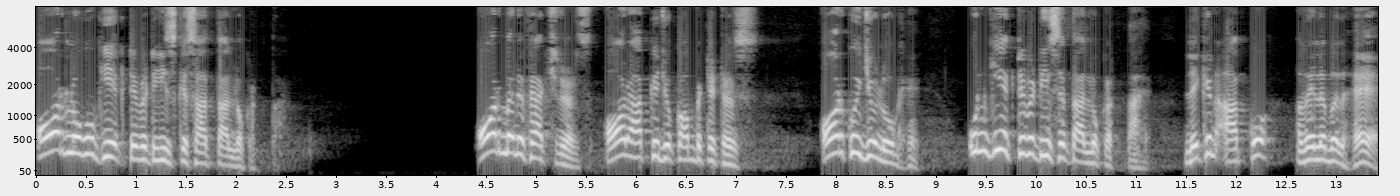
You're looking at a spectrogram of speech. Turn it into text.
اور لوگوں کی ایکٹیویٹیز کے ساتھ تعلق رکھتا اور مینوفیکچررز اور آپ کے جو کمپٹیٹرز اور کوئی جو لوگ ہیں، ان کی ایکٹیویٹیز سے تعلق رکھتا ہے۔ لیکن آپ کو اویلیبل ہے۔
